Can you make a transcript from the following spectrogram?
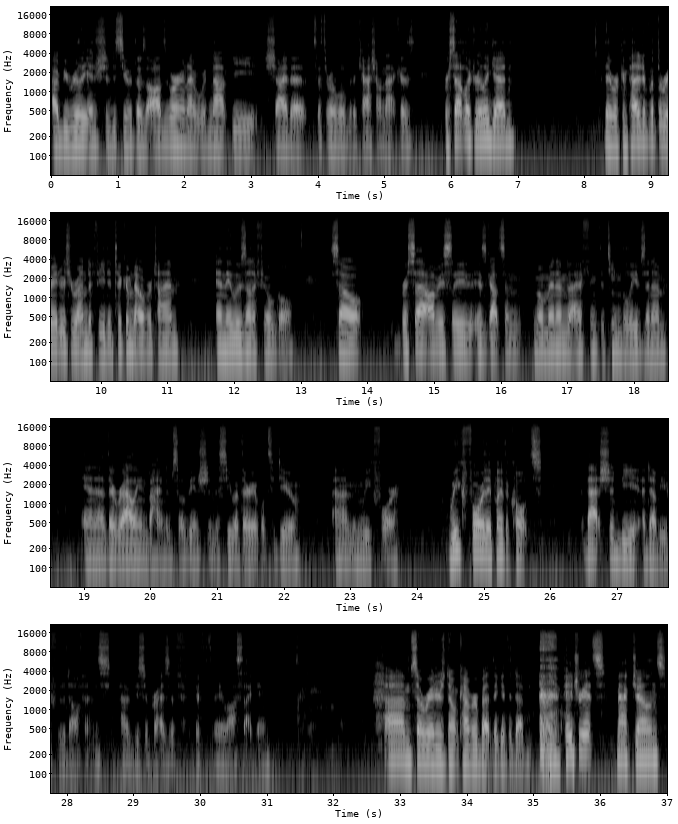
I'd be really interested to see what those odds were, and I would not be shy to to throw a little bit of cash on that because Brissett looked really good. They were competitive with the Raiders, who were undefeated, took them to overtime, and they lose on a field goal. So Brissett obviously has got some momentum. That I think the team believes in him, and uh, they're rallying behind him. So it'll be interesting to see what they're able to do um, in Week Four. Week Four, they play the Colts that should be a W for the Dolphins. I would be surprised if if they lost that game. Um, so Raiders don't cover, but they get the dub. Patriots, Mac Jones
